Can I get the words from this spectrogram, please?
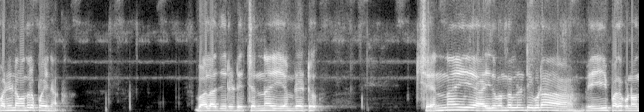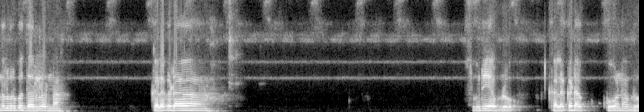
పన్నెండు వందల పైన. బాలాజీ రెడ్డి చెన్నై ఏం రేటు? చెన్నై ఐదు వందల నుండి కూడా వెయ్యి పదకొండు వందల వరకు ధరలు ఉన్నా Kalakada Surya bro Kalakada Kona bro.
